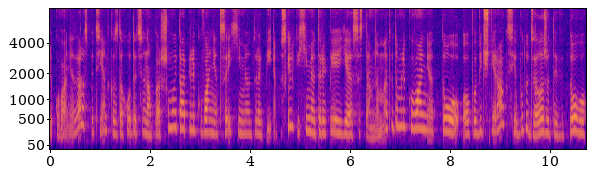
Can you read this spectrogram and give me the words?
лікування. Зараз пацієнтка знаходиться на першому етапі лікування це хіміотерапія. Оскільки хіміотерапія є системним методом лікування, то е, побічні реакції будуть залежати від того,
